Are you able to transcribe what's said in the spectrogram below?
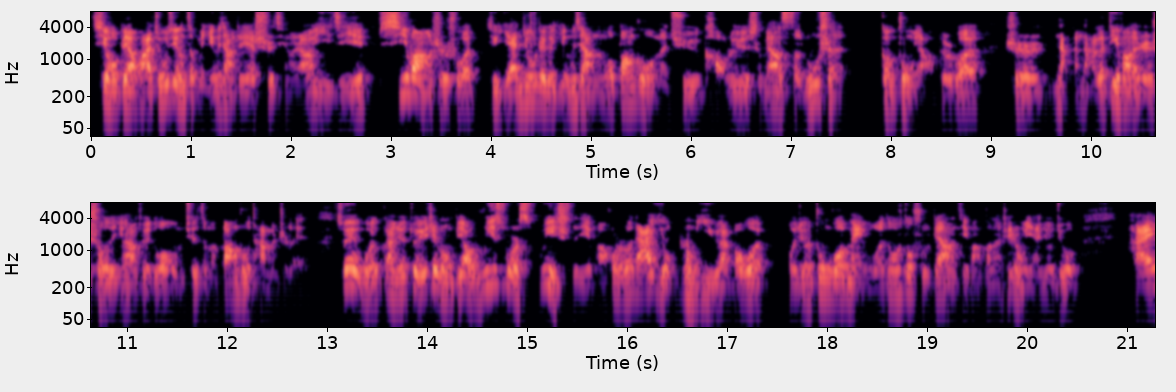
气候变化究竟怎么影响这些事情，然后以及希望是说，就研究这个影响能够帮助我们去考虑什么样的 solution 更重要，比如说是哪哪个地方的人受的影响最多，我们去怎么帮助他们之类的。所以我感觉，对于这种比较 resource rich 的地方，或者说大家有这种意愿，包括。我觉得中国、美国都都属于这样的地方，可能这种研究就还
